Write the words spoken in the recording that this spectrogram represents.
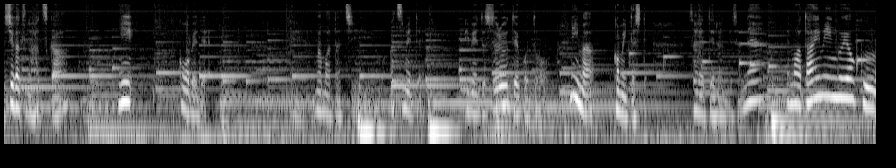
4月の20日に神戸で、えー、ママたちを集めてイベントするということに今コミットしてされてるんですよね。でまあタイミングよく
